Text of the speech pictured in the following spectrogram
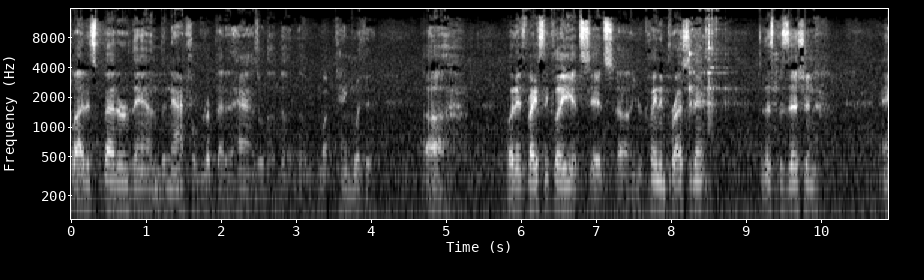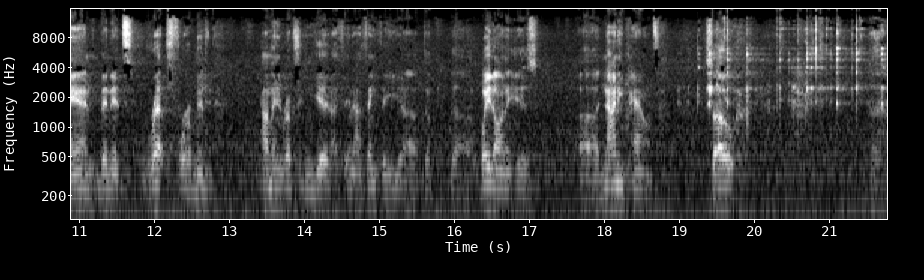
but it's better than the natural grip that it has or the, the, the what came with it. Uh, but it's basically, it's, it's uh, you're cleaning precedent to this position and then it's reps for a minute. How many reps you can get. And I think the, uh, the, the, weight on it is uh, 90 pounds. So, uh,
